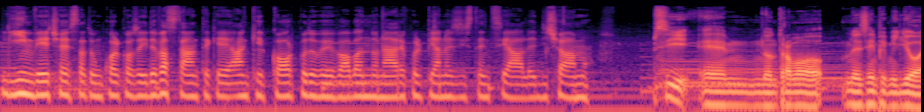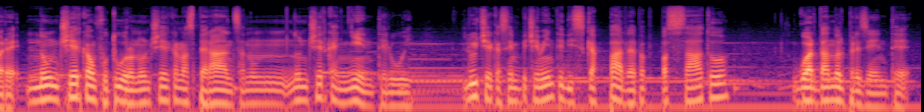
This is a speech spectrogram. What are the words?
lì invece è stato un qualcosa di devastante che anche il corpo doveva abbandonare quel piano esistenziale, diciamo. Sì, ehm, non trovo un esempio migliore. Non cerca un futuro, non cerca una speranza, non, non cerca niente lui. Lui cerca semplicemente di scappare dal proprio passato guardando il presente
